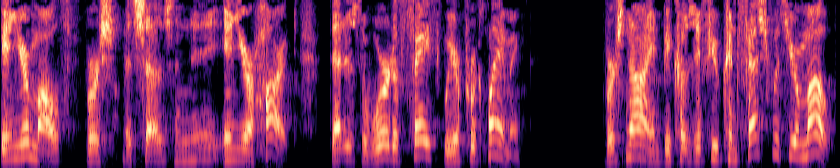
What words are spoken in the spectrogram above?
in your mouth, verse, it says, in, in your heart. That is the word of faith we are proclaiming. Verse 9, because if you confess with your mouth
